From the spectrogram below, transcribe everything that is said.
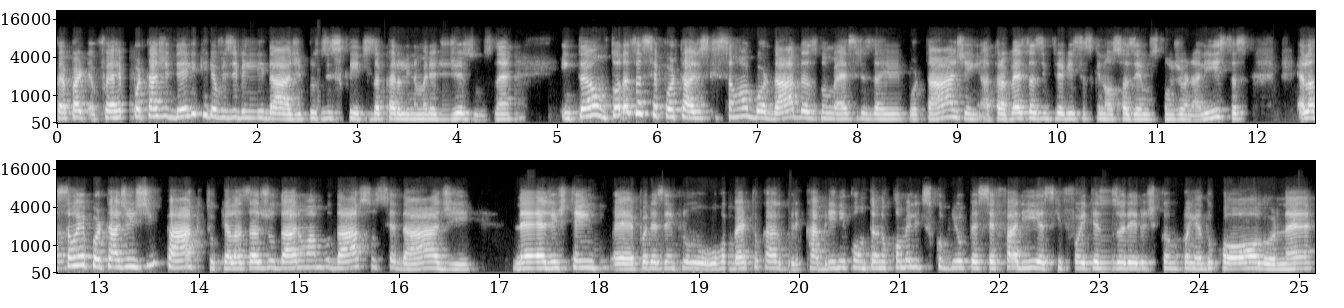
Foi a, foi a reportagem dele que deu visibilidade para os escritos da Carolina Maria de Jesus, né? Então, todas as reportagens que são abordadas no Mestres da Reportagem, através das entrevistas que nós fazemos com jornalistas, elas são reportagens de impacto, que elas ajudaram a mudar a sociedade, né, a gente tem, é, por exemplo, o Roberto Cabrini contando como ele descobriu o PC Farias, que foi tesoureiro de campanha do Collor, né,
